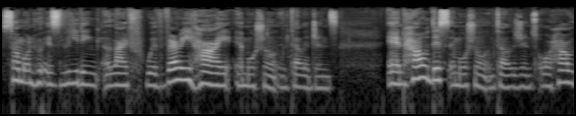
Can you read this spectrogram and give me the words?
someone who is leading a life with very high emotional intelligence and how this emotional intelligence or how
